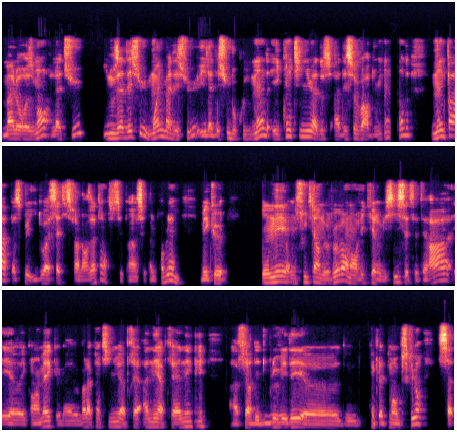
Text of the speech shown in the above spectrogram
Malheureusement, là-dessus, il nous a déçus. Moi, il m'a déçu. Il a déçu beaucoup de monde et il continue à décevoir du monde. Non pas parce qu'il doit satisfaire leurs attentes, c'est pas, c'est pas le problème, mais que on est, on soutient nos joueurs, on a envie qu'ils réussissent, etc. Et, euh, et quand un mec, bah, voilà, continue après année après année à faire des WD euh, de, complètement obscurs, ça,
